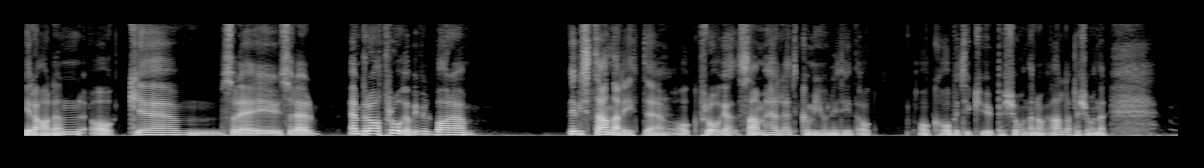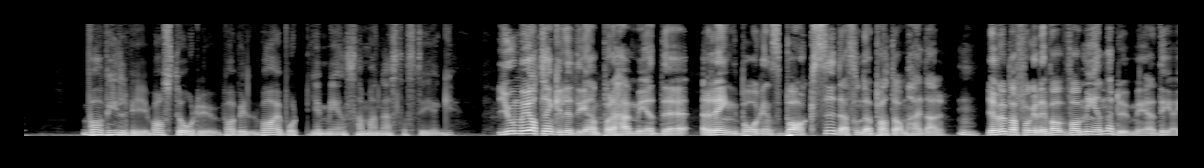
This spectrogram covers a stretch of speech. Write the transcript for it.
i raden och eh, så det är, så det är en bra fråga. Vi vill bara vi vill stanna lite mm. och fråga samhället, communityt och, och hbtq-personerna och alla personer. Vad vill vi? Vad står du? Vad, vill, vad är vårt gemensamma nästa steg? Jo men jag tänker lite grann på det här med eh, regnbågens baksida som du har pratat om Haidar. Mm. Jag vill bara fråga dig, vad, vad menar du med det?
